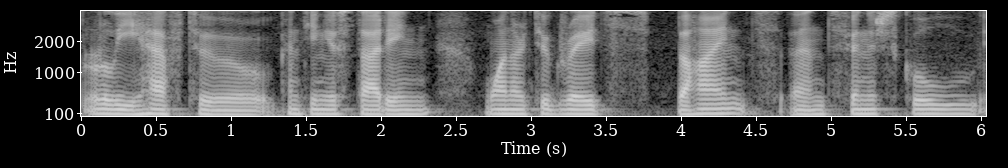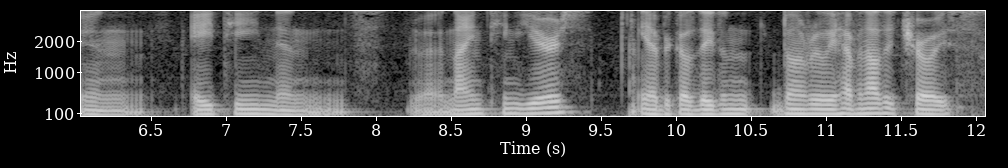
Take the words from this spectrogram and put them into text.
really have to continue studying one or two grades behind and finish school in 18 and uh, 19 years. Yeah, because they don't don't really have another choice.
